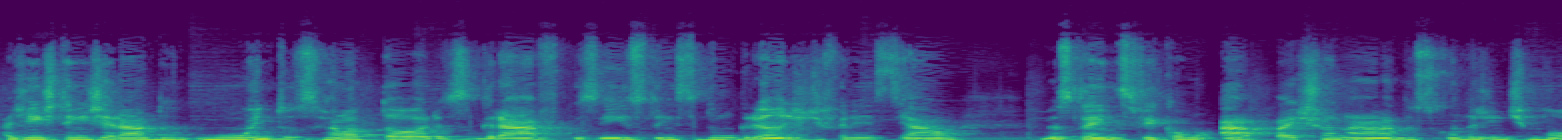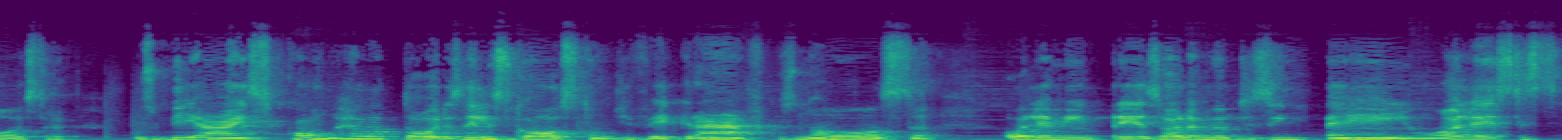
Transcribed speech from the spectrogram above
a gente tem gerado muitos relatórios, gráficos, e isso tem sido um grande diferencial meus clientes ficam apaixonados quando a gente mostra os BIs com relatórios. Eles gostam de ver gráficos, nossa, olha a minha empresa, olha o meu desempenho, olha esses,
